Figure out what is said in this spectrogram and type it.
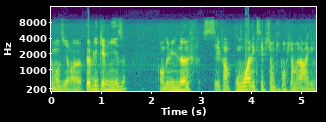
comment dire, Public Enemies, en 2009, c'est, enfin, pour moi, l'exception qui confirme la règle.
